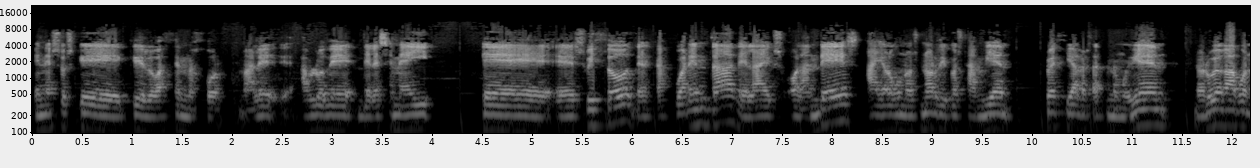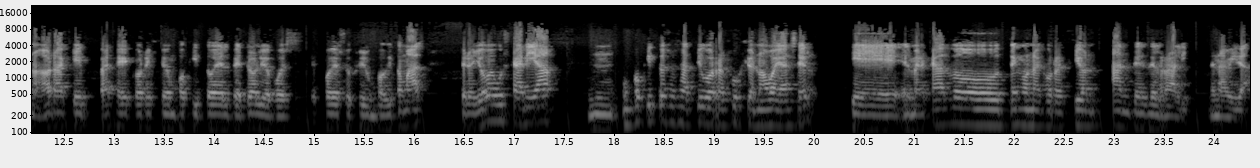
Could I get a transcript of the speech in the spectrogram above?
en esos que, que lo hacen mejor, ¿vale? Hablo de, del SMI eh, suizo, del CAC 40, del AEX holandés, hay algunos nórdicos también, Suecia lo está haciendo muy bien, Noruega, bueno, ahora que parece que corrige un poquito el petróleo, pues puede sufrir un poquito más, pero yo me buscaría mm, un poquito esos activos refugio, no vaya a ser que el mercado tenga una corrección antes del rally de Navidad,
